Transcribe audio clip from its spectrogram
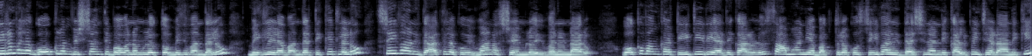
తిరుమల గోకులం విశ్రాంతి భవనంలో తొమ్మిది వందలు మిగిలిన వంద టికెట్లను శ్రీవారి దాతలకు విమానాశ్రయంలో ఇవ్వనున్నారు. ఒక వంక టీటీడీ అధికారులు సామాన్య భక్తులకు శ్రీవారి దర్శనాన్ని కల్పించడానికి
